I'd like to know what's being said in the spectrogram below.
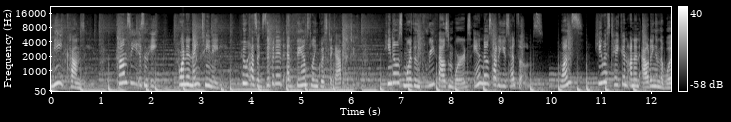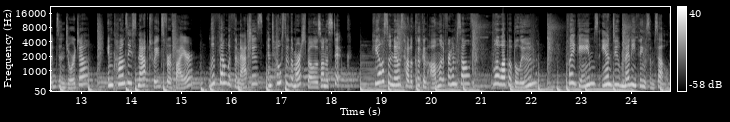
Meet Kanzi. Kanzi is an ape, born in 1980, who has exhibited advanced linguistic aptitude. He knows more than 3,000 words and knows how to use headphones. Once, he was taken on an outing in the woods in Georgia, and Kanzi snapped twigs for a fire, lit them with the matches, and toasted the marshmallows on a stick. He also knows how to cook an omelet for himself, blow up a balloon, play games, and do many things himself.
